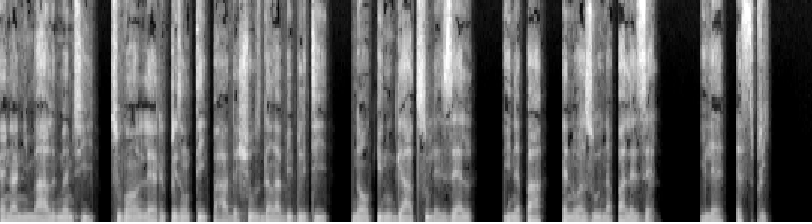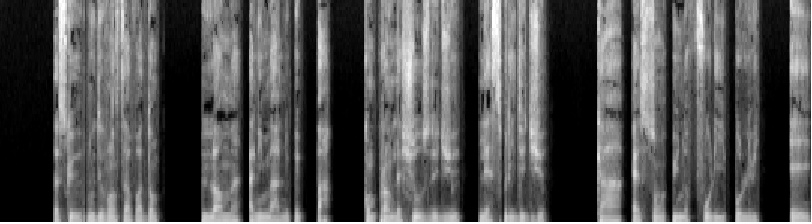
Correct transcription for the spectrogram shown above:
un animal, même si souvent il est représenté par des choses dans la Bible, il dit non, qui nous garde sous les ailes. Il n'est pas un oiseau, il n'a pas les ailes. Il est esprit. Parce que nous devons savoir. Donc, l'homme animal ne peut pas comprendre les choses de Dieu, l'Esprit de Dieu, car elles sont une folie pour lui. Et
